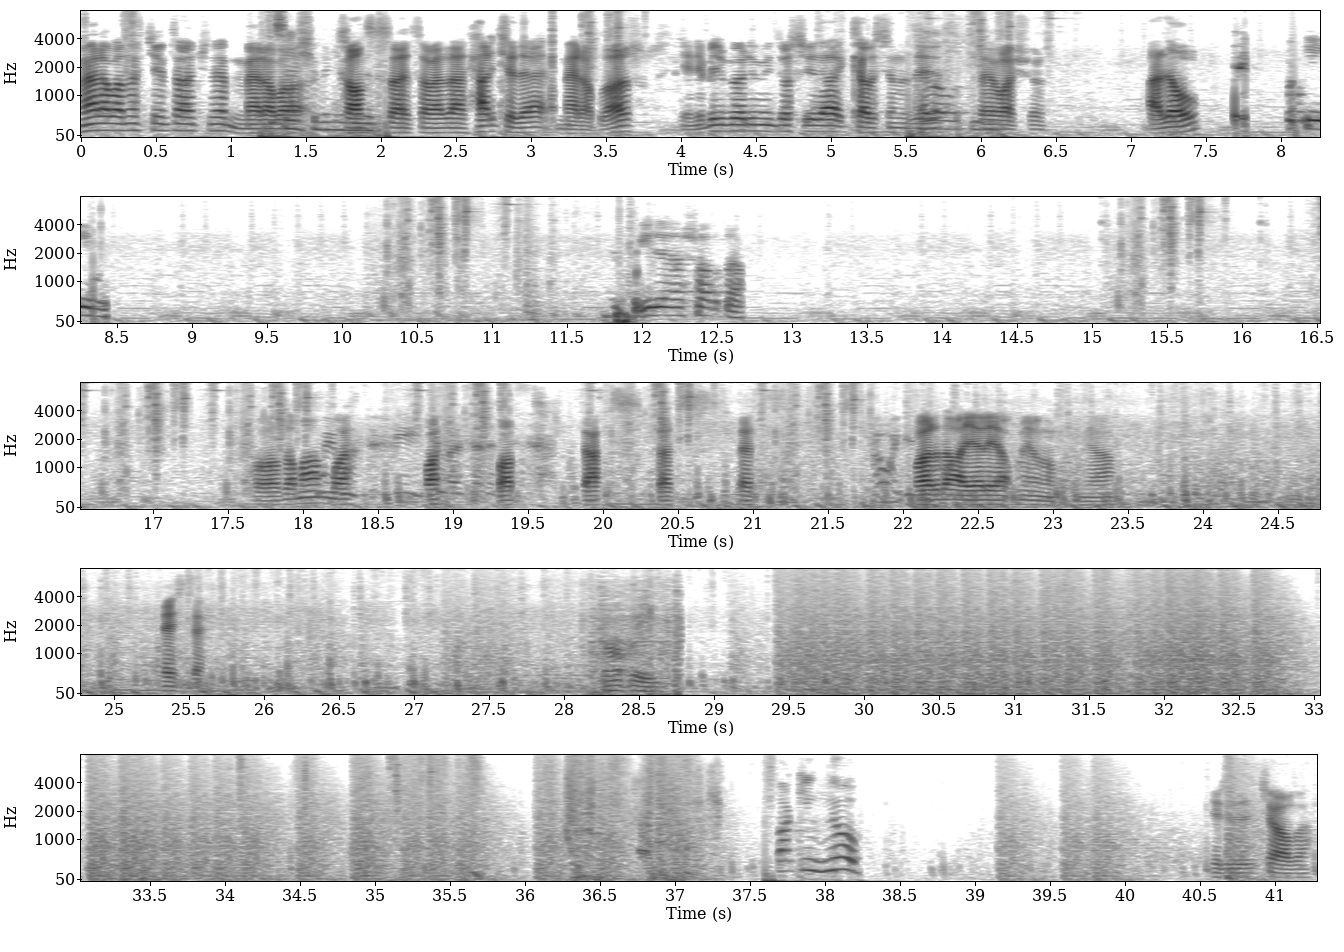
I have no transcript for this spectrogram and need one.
Merhaba nasıl kim takipçiler? Merhaba Counter severler. Herkese merhabalar. Yeni bir bölüm videosuyla karşınızdayız Hello, ve başlıyorum. Alo. Idę na shorta. O zaman bak bak bak that's that's that's. Bu arada ayarı yapmayı unuttum ya. Neyse. Don't wait. Fucking noob. Gerizekalı.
